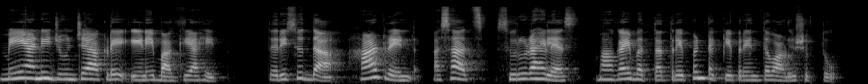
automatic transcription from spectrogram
मे आणि जूनचे आकडे येणे बाकी आहेत. तरीसुद्धा हा ट्रेंड असाच सुरू राहिल्यास महागाई भत्ता त्रेपन्न टक्केपर्यंत वाढू शकतो.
